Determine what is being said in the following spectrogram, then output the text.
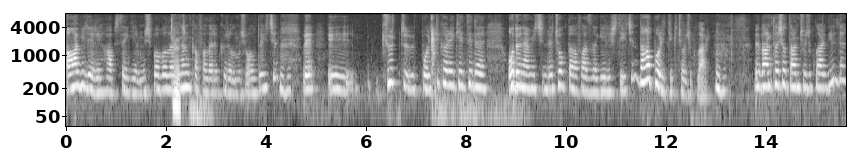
abileri hapse girmiş, babalarının evet. kafaları kırılmış olduğu için hı hı. ve e, Kürt politik hareketi de o dönem içinde çok daha fazla geliştiği için daha politik çocuklar. Ve ben taş atan çocuklar değil de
